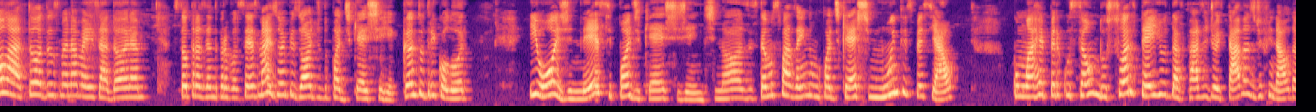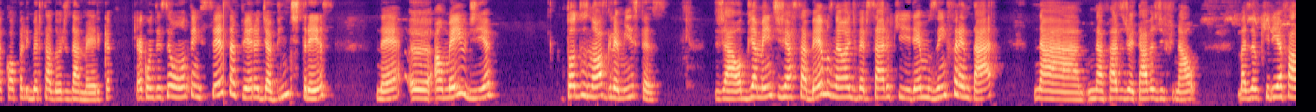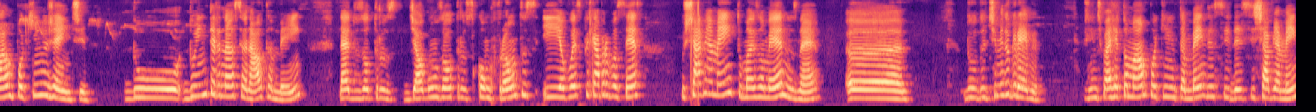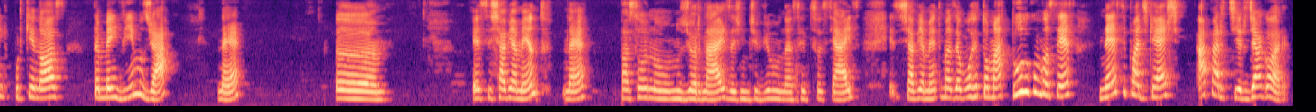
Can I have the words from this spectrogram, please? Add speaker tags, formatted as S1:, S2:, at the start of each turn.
S1: Olá a todos, meu nome é Isadora. Estou trazendo para vocês mais um episódio do podcast Recanto Tricolor. E hoje, nesse podcast, gente, nós estamos fazendo um podcast muito especial com a repercussão do sorteio da fase de oitavas de final da Copa Libertadores da América, que aconteceu ontem, sexta-feira, dia 23, né, uh, ao meio-dia. Todos nós gremistas já, obviamente, já sabemos, né, o adversário que iremos enfrentar na, na fase de oitavas de final. Mas eu queria falar um pouquinho, gente, do, do internacional também, né, dos outros, de alguns outros confrontos, e eu vou explicar para vocês o chaveamento, mais ou menos, né, uh, do, do time do Grêmio. A gente vai retomar um pouquinho também desse, desse chaveamento, porque nós também vimos já, né? Uh, esse chaveamento, né? Passou no, nos jornais, a gente viu nas redes sociais esse chaveamento, mas eu vou retomar tudo com vocês nesse podcast a partir de agora.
